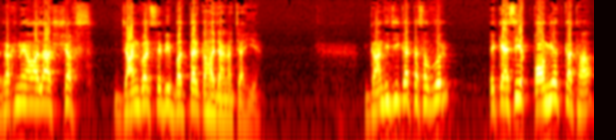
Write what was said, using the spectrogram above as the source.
رکھنے والا شخص جانور سے بھی بدتر کہا جانا چاہیے۔ گاندھی جی کا تصور ایک ایسی قومیت کا تھا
